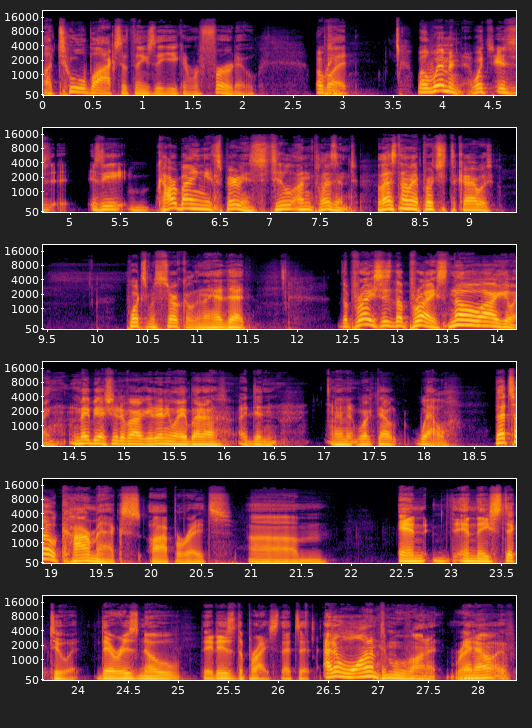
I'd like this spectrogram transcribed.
a toolbox of things that you can refer to. Okay. But Well, women, what is is the car buying experience still unpleasant? The last time I purchased a car was Portsmouth Circle, and I had that. The price is the price. No arguing. Maybe I should have argued anyway, but uh, I didn't, and it worked out well. that's how CarMax operates, um, and and they stick to it. There is no. It is the price. That's it. I don't want them to move on it. Right. You Right. know. If,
